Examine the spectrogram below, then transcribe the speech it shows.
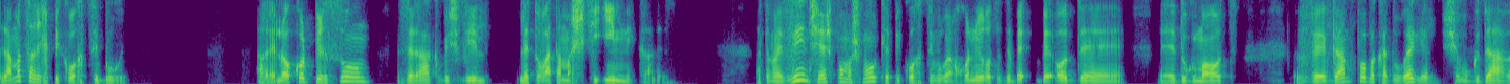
למה צריך פיקוח ציבורי? הרי לא כל פרסום זה רק בשביל, לטובת המשקיעים נקרא לזה. אתה מבין שיש פה משמעות לפיקוח ציבורי, אנחנו יכולים לראות את זה בעוד אה, אה, דוגמאות, וגם פה בכדורגל, שהוגדר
